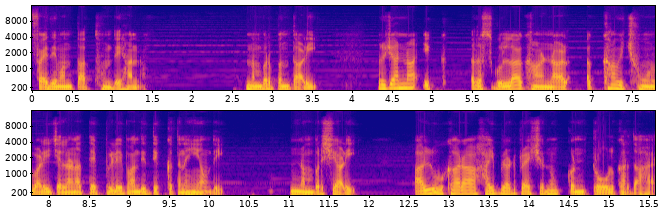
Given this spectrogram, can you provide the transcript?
ਫਾਇਦੇਮੰਦ ਤੱਤ ਹੁੰਦੇ ਹਨ। ਨੰਬਰ 45 ਰੋਜ਼ਾਨਾ ਇੱਕ ਰਸਗੁੱਲਾ ਖਾਣ ਨਾਲ ਅੱਖਾਂ ਵਿੱਚ ਹੋਣ ਵਾਲੀ ਜਲਣ ਅਤੇ ਪੀਲੇਪਨ ਦੀ ਦਿੱਕਤ ਨਹੀਂ ਆਉਂਦੀ। ਨੰਬਰ 46 ਆਲੂ ਬੁਖਾਰਾ ਹਾਈ ਬਲੱਡ ਪ੍ਰੈਸ਼ਰ ਨੂੰ ਕੰਟਰੋਲ ਕਰਦਾ ਹੈ।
